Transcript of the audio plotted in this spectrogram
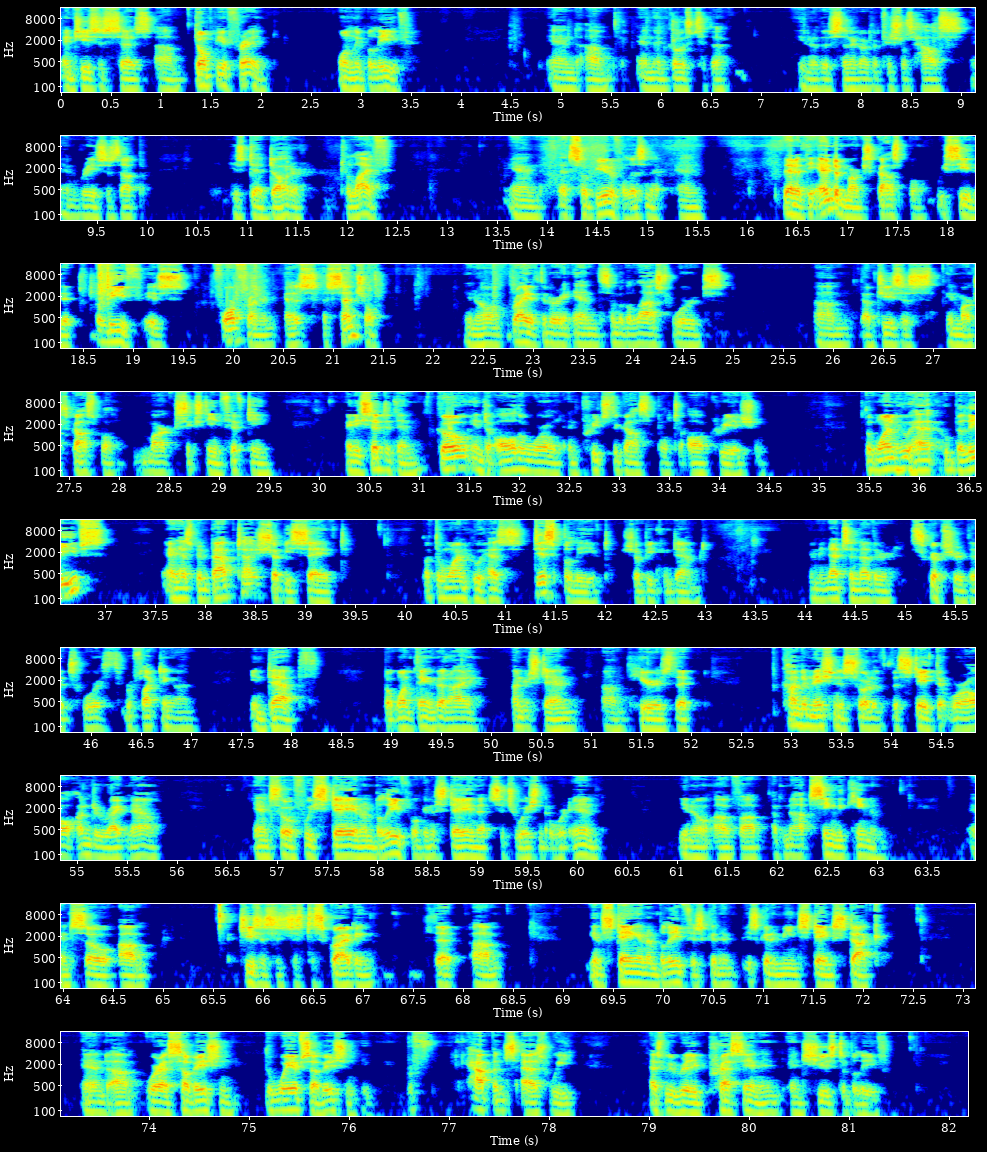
And Jesus says, um, don't be afraid, only believe. And, um, and then goes to the, you know, the synagogue official's house and raises up his dead daughter to life. And that's so beautiful, isn't it? And then at the end of Mark's gospel, we see that belief is forefronted as essential. You know, right at the very end, some of the last words um, of Jesus in Mark's gospel, Mark 16, 15. And he said to them, go into all the world and preach the gospel to all creation. The one who, ha- who believes and has been baptized shall be saved, but the one who has disbelieved shall be condemned. I mean, that's another scripture that's worth reflecting on in depth. But one thing that I understand um, here is that condemnation is sort of the state that we're all under right now. And so if we stay in unbelief, we're going to stay in that situation that we're in, you know, of, uh, of not seeing the kingdom. And so, um, Jesus is just describing that, um, you know, staying in unbelief is going to, is going to mean staying stuck and um, whereas salvation, the way of salvation happens as we as we really press in and, and choose to believe.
